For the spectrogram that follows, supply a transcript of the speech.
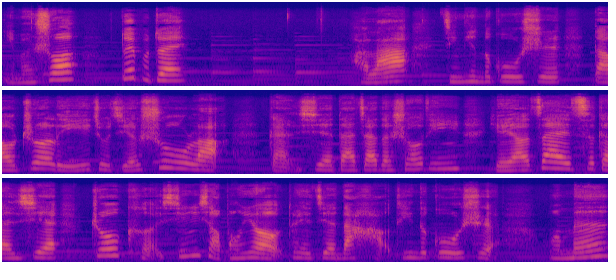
你们说对不对？好啦，今天的故事到这里就结束了，感谢大家的收听，也要再一次感谢周可欣小朋友推荐的好听的故事。我们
